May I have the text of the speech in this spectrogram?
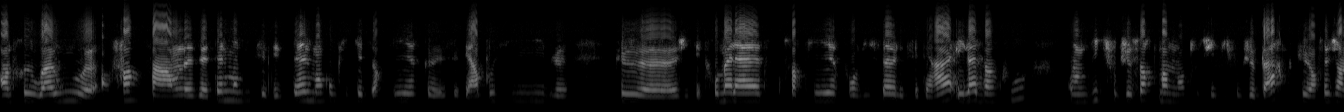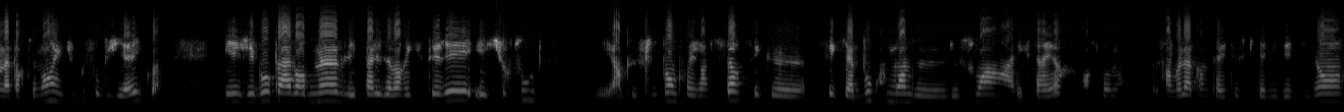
entre waouh euh, enfin enfin on avait tellement dit que c'était tellement compliqué de sortir que c'était impossible que euh, j'étais trop malade pour sortir, pour vivre seule, etc. Et là, d'un coup, on me dit qu'il faut que je sorte maintenant tout de suite, il faut que je parte, que en fait j'ai un appartement et du coup il faut que j'y aille quoi. Et j'ai beau pas avoir de meubles et pas les avoir récupérés et surtout est un peu flippant pour les gens qui sortent, c'est que c'est qu'il y a beaucoup moins de, soins à l'extérieur en ce moment. Enfin voilà, quand tu as été hospitalisé 10 ans,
